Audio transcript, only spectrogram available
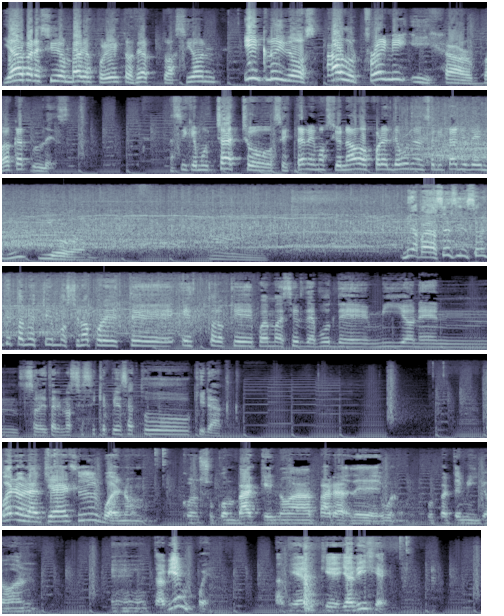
y ha aparecido en varios proyectos de actuación, incluidos Adult Training y Her Bucket List. Así que muchachos, están emocionados por el debut en solitario de Millon. Mira, para ser sincero, yo también estoy emocionado por este esto, lo que podemos decir, debut de Million en solitario. No sé si qué piensas tú, Kira. Bueno, la Jesl, bueno, con su comeback que no ha para de, bueno, por parte de Millón, eh, está bien, pues. Está bien que, ya dije,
